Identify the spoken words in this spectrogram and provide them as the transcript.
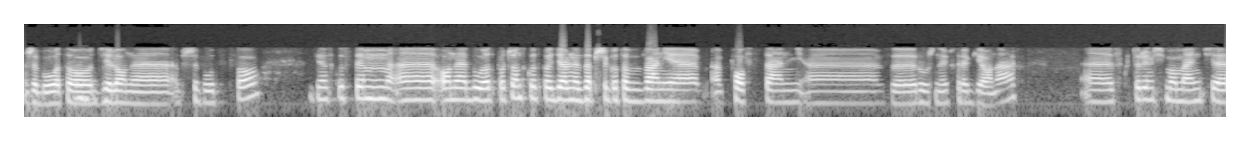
że było to dzielone przywództwo. W związku z tym e, one były od początku odpowiedzialne za przygotowywanie powstań e, w różnych regionach. W którymś momencie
